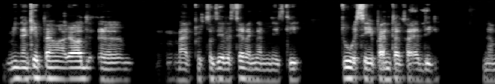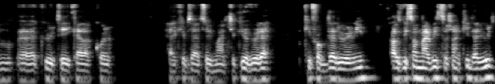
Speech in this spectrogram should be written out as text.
mindenképpen marad, mert most azért ez tényleg nem néz ki túl szépen, tehát ha eddig nem küldték el, akkor elképzelhető, hogy már csak jövőre ki fog derülni. Az viszont már biztosan kiderült,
